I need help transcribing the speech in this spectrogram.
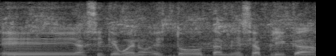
Eh, así que bueno, esto también se aplica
